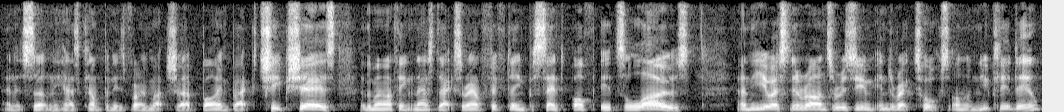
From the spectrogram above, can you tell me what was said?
and it certainly has companies very much uh, buying back cheap shares at the moment. I think Nasdaq's around 15% off its lows. And the US and Iran to resume indirect talks on a nuclear deal.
